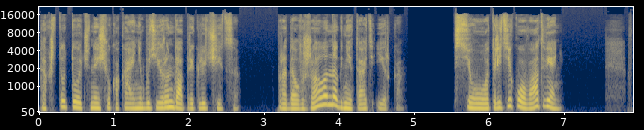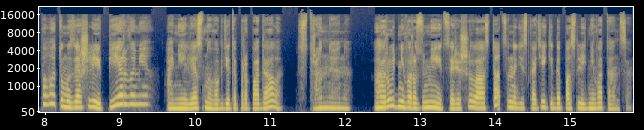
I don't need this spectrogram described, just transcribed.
Так что точно еще какая-нибудь ерунда приключится. Продолжала нагнетать Ирка. Все, Третьякова, отвянь. В палату мы зашли первыми, Амелия снова где-то пропадала. Странная она. А Руднева, разумеется, решила остаться на дискотеке до последнего танца.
